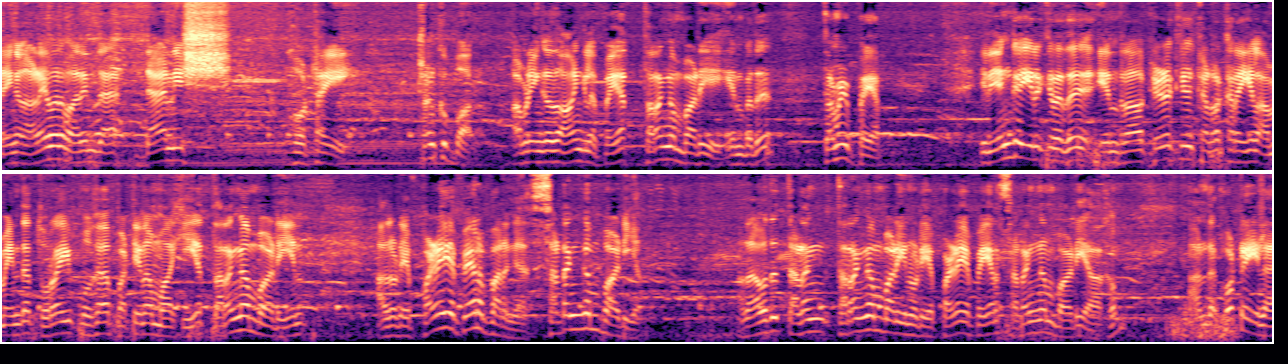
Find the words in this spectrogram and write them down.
நீங்கள் அனைவரும் அறிந்த டேனிஷ் கோட்டை ட்ரங்குபார் அப்படிங்கிறது ஆங்கில பெயர் தரங்கம்பாடி என்பது தமிழ் பெயர். இது எங்கே இருக்கிறது என்றால் கிழக்கு கடற்கரையில் அமைந்த துறைமுக பட்டினம் ஆகிய தரங்கம்பாடியின் அதனுடைய பழைய பேரை பாருங்கள் சடங்கம்பாடியம். அதாவது தடங் தரங்கம்பாடியினுடைய பழைய பெயர் சடங்கம்பாடி ஆகும். அந்த கோட்டையில்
